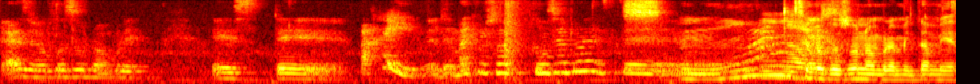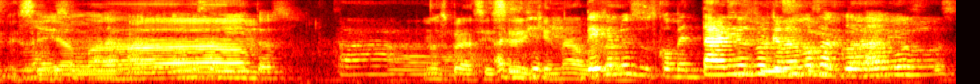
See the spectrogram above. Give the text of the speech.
ay, se me fue su nombre. Este. Ay, el de Microsoft, ¿cómo se llama? Este. Mm, se me fue su nombre a mí también. se llama. No, espera, sí sé de quién habla. Déjenlo en sus comentarios porque no nos acordamos.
